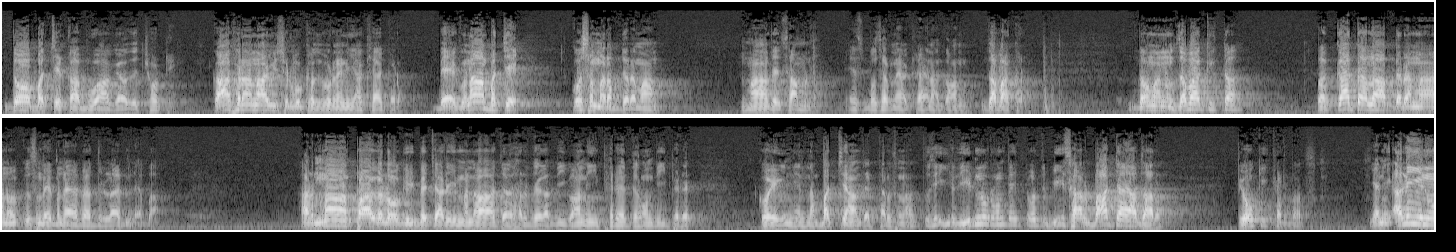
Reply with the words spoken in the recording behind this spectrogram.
دو بچے قابو آ گئے، وہ چھوٹے۔ کافرانہ بھی سلوک حضور نے نہیں آکھیا کرو۔ بے گناہ بچے، قسم عبد الرحمن۔ ماں دے سامنے اس بزر نے آکھیا نا دوان ذبح کرو۔ دونوں نے ذبح کیتا۔ فقاتل عبد الرحمن و قسم ابن عبد اللہ ابن عباس۔ اور ماں پاگل ہو گئی، بیچاری منا ہر جگہ دیوانی پھرے تے روندی پھرے۔ کوئی نہیں، نہ بچیاں تے ترسنا تسی یزید نو روندے 20 سال بعد آیا دار۔ پیو کی کردا سی یعنی علی نو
